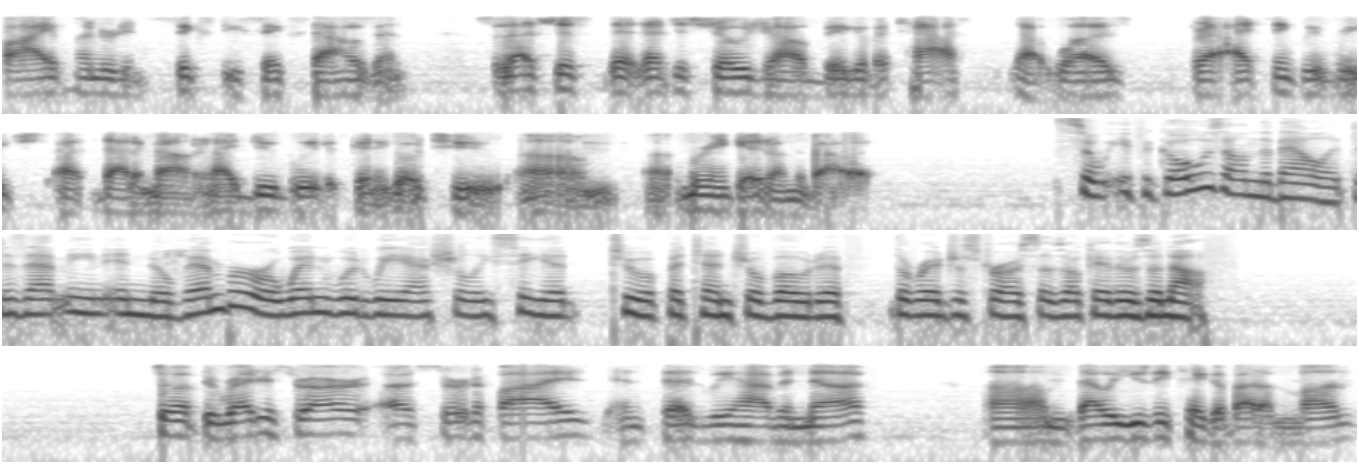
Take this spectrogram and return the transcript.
566,000. So that's just that, that just shows you how big of a task that was. But I think we've reached that, that amount, and I do believe it's going to go to um, uh, we're going to get it on the ballot. So if it goes on the ballot, does that mean in November, or when would we actually see it to a potential vote if the registrar says, okay, there's enough? So if the registrar uh, certifies and says we have enough, um, that would usually take about a month,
